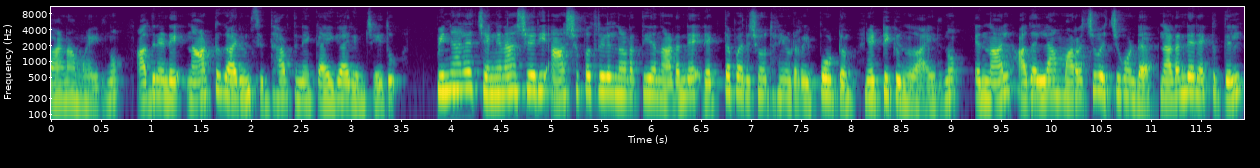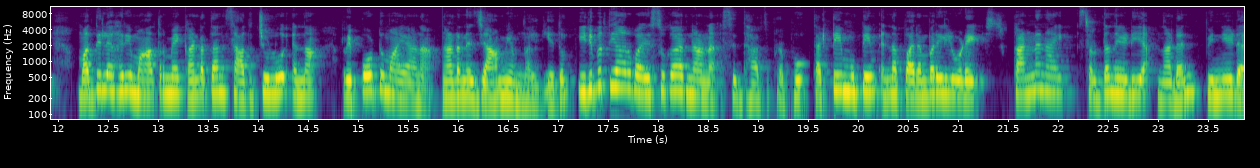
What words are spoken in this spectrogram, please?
കാണാമായിരുന്നു. അതിനിടെ നാട്ടുകാരും സിദ്ധാർത്ഥിനെ കൈകാര്യം ചെയ്തു. പിന്നാലെ ചെങ്ങനാശ്ശേരി ആശുപത്രിയിൽ നടത്തിയ നടന്റെ രക്തപരിശോധനയുടെ റിപ്പോർട്ടും ഞെട്ടിക്കുന്നതായിരുന്നു. എന്നാൽ അതെല്ലാം മറച്ചുവെച്ചുകൊണ്ട് നടന്റെ രക്തത്തിൽ മദ്യലഹരി മാത്രമേ കണ്ടെത്താൻ സാധിച്ചുള്ളൂ എന്ന റിപ്പോർട്ടുമായാണ് നടന് ജാമ്യം നൽകിയതും. ഇരുപത്തിയാറ് വയസ്സുകാരനാണ് സിദ്ധാർത്ഥ് പ്രഭു. തട്ടിമുട്ടിയും എന്ന പരമ്പരയിലൂടെ കണ്ണനായി ശ്രദ്ധ നേടിയ നടൻ പിന്നീട്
